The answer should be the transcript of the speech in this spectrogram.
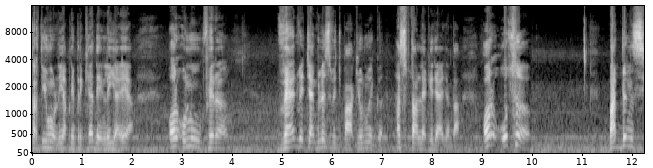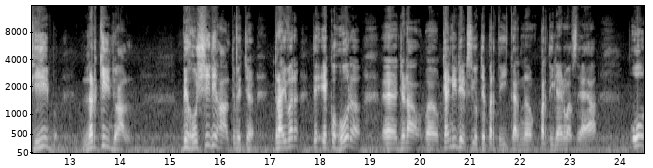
ਭਰਤੀ ਹੋਣ ਲਈ ਆਪਣੀ ਪ੍ਰੀਖਿਆ ਦੇਣ ਲਈ ਆਏ ਆ, ਔਰ ਉਹਨੂੰ ਫਿਰ ਵੈਨ ਵਿੱਚ, ਐਂਬੂਲੈਂਸ ਵਿੱਚ ਪਾ ਕੇ ਉਹਨੂੰ ਇੱਕ ਹਸਪਤਾਲ ਲੈ ਕੇ ਜਾਇਆ ਜਾਂਦਾ। ਔਰ ਉਸ ਬਦਨਸੀਬ ਲੜਕੀ ਨਾਲ ਬੇਹੋਸ਼ੀ ਦੀ ਹਾਲਤ ਵਿੱਚ ਡਰਾਈਵਰ ਤੇ ਇੱਕ ਹੋਰ ਜਿਹੜਾ ਕੈਂਡੀਡੇਟ ਸੀ ਉੱਥੇ ਭਰਤੀ ਕਰਨ, ਭਰਤੀ ਲੈਣ ਵਾਸਤੇ ਆਇਆ, ਉਹ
